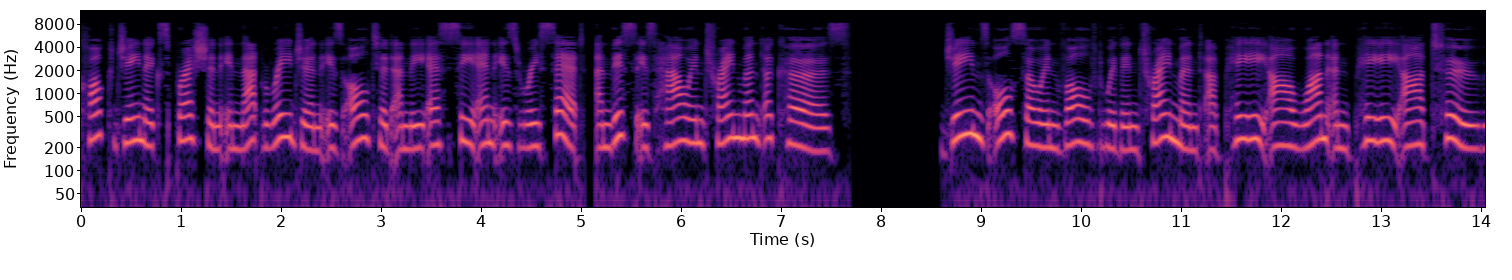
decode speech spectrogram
clock gene expression in that region is altered and the SCN is reset, and this is how entrainment occurs. Genes also involved with entrainment are PER1 and PER2.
